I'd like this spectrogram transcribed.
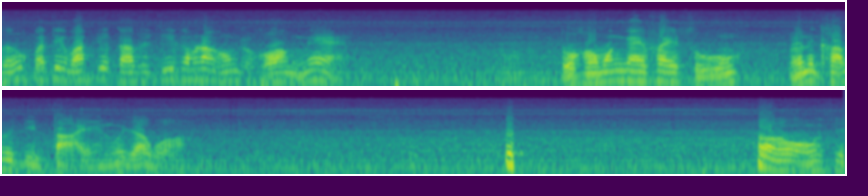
สนุกปฏิบัติอยู่ตามสติกำลังของเจ้าของเนี่ย ตัวของมันไงไฟสูงเหมือนข้าไปดินตายเห็นว่าจะบอกเขาเราบอกสิ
